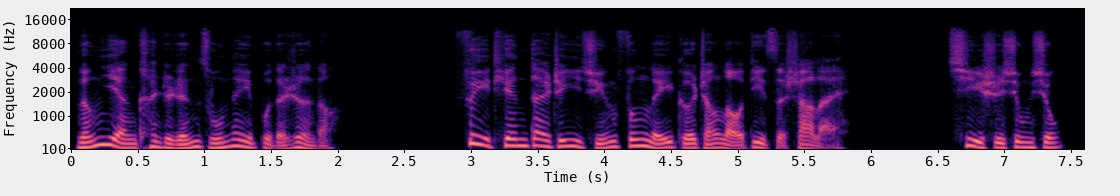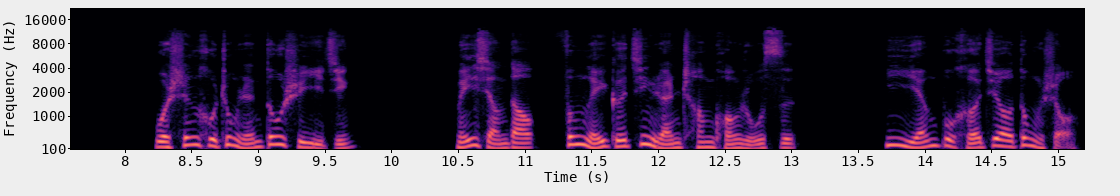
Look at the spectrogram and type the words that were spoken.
冷眼看着人族内部的热闹。费天带着一群风雷阁长老弟子杀来，气势汹汹。我身后众人都是一惊，没想到风雷阁竟然猖狂如斯，一言不合就要动手，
